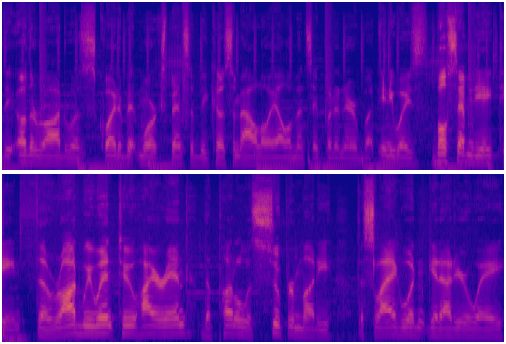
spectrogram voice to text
The other rod was quite a bit more expensive because some alloy elements they put in there. But anyways, both 7018. The rod we went to, higher end, the puddle was super muddy. The slag wouldn't get out of your way.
